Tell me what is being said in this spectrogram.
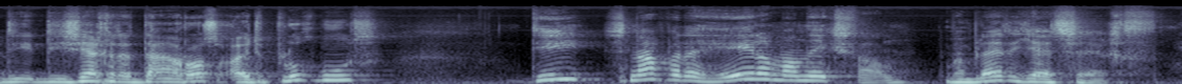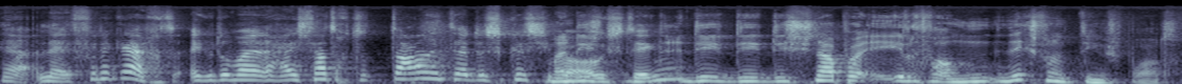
die, die zeggen dat Daan Ros uit de ploeg moet... Die snappen er helemaal niks van. Ik ben blij dat jij het zegt. Ja, nee, vind ik echt. Ik bedoel, hij staat toch totaal niet ter discussie Maar bij die, Oosting? die, die, die, die snappen in ieder geval niks van een teamsport.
